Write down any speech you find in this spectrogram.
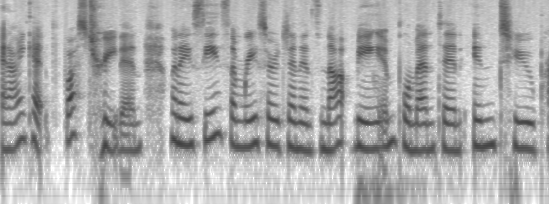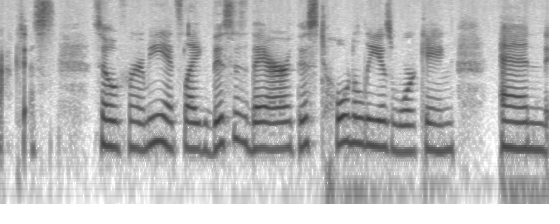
and I get frustrated when I see some research and it's not being implemented into practice. So for me, it's like, this is there. This totally is working and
